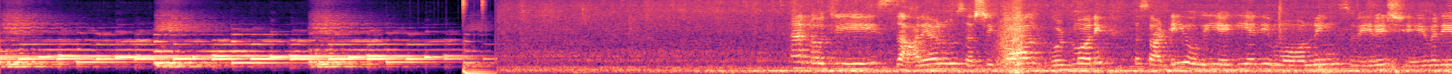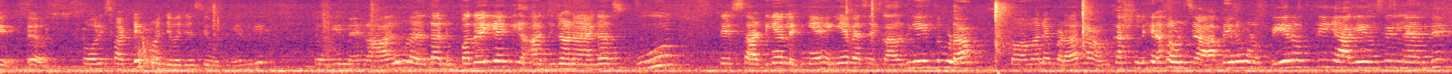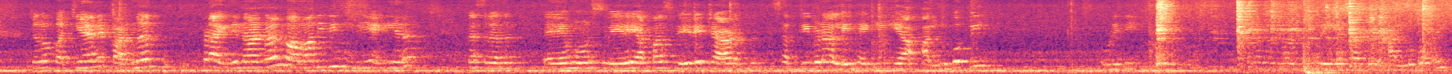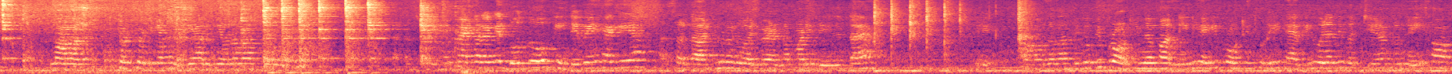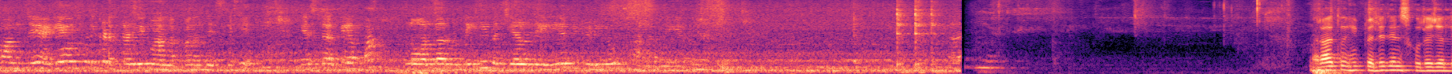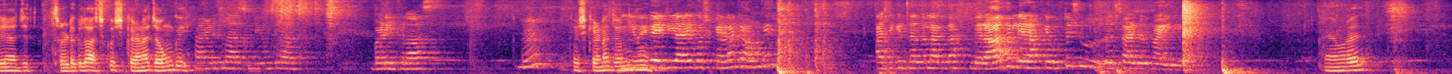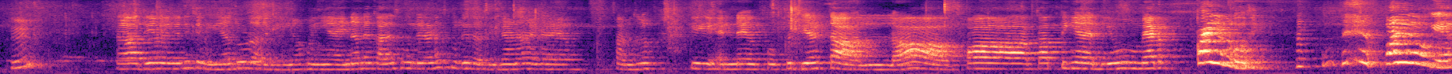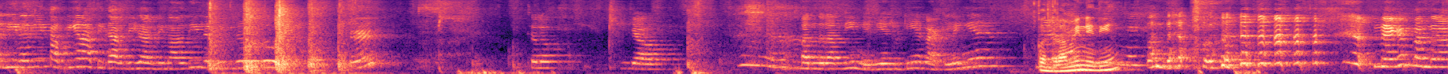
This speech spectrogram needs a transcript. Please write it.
Hello ਜੀ, ਸਾਰਿਆਂ ਨੂੰ ਸਤਿ ਸ਼੍ਰੀ ਅਕਾਲ, ਗੁੱਡ ਮਾਰਨਿੰਗ। ਤਾਂ ਸਾਡੀ ਹੋ ਗਈ ਹੈਗੀ ਹੈ ਜੀ ਮਾਰਨਿੰਗ ਸਵੇਰੇ 6 ਵਜੇ ਸੌਰੀ 5:30 ਵਜੇ ਅਸੀਂ ਉੱਠ ਗਏ ਸੀਗੇ। ਕਿਉਂਕਿ ਮਹਿਰਾਜ ਹੁਣ ਤੁਹਾਨੂੰ ਪਤਾ ਹੀ ਹੈ ਕਿ ਅੱਜ ਜਾਣਾ ਹੈਗਾ ਸਕੂਲ ਤੇ ਸਾਡੀਆਂ ਲੱਗੀਆਂ ਹੈਗੀਆਂ ਵੈਸੇ ਕੱਲ ਦੀਆਂ ਹੀ ਧੂੜਾ। ਮਾਮਾ ਨੇ ਬੜਾ ਆਰਾਮ ਕਰ ਲਿਆ, ਹੁਣ ਚਾਰ ਦਿਨ, ਹੁਣ ਫੇਰ ਉੱਥੇ ਹੀ ਆ ਗਏ, ਉਸੇ ਲੈਣ ਦੇ ਚਲੋ ਬੱਚਿਆਂ ਨੇ ਪੜ੍ਹਨਾ, ਪੜ੍ਹਾਈ ਦੇ ਨਾਲ ਨਾਲ ਮਾਮਾ ਦੀ ਵੀ ਹੁੰਦੀ ਹੈਗੀ ਹੈ ਨਾ ਕਸਰਤ। ਤੇ ਹੁਣ ਸਵੇਰੇ ਆਪਾਂ ਸਵੇਰੇ ਚਾੜ ਸਬਜ਼ੀ ਬਣਾ ਲਈ ਹੈਗੀ ਆ ਆਲੂ ਗੋਭੀ। ਥੋੜੀ ਦੀ ਸਾਡੀ ਆਲੂ ਗੋਭੀ। ਨਾਲ ਛੋਟੀਆਂ ਛੋਟੀਆਂ ਹਲਕੀਆਂ ਹਲਕੀਆਂ ਉਹਨਾਂ ਵਾਸਤੇ ਮੈਂ ਕਰਾਂਗੇ ਦੁੱਧ, ਉਹ ਪੀਂਦੇ ਪਏ ਹੈਗੇ ਆ। ਸਰਦਾਰ ਜੀ ਉਹਨਾਂ ਨੂੰ ਅਜਵਾਇਣ ਦਾ ਪਾਣੀ ਦੇ ਦਿੱਤਾ ਹੈ। ਤੇ ਉਹਨਾਂ ਵਾਸਤੇ ਕਿਉਂਕਿ ਪਰੌਂਠੀ ਮੈਂ ਪਾਣੀ ਨਹੀਂ ਹੈਗੀ ਪਰੌਂਠੀ ਥੋੜੀ ਹੈਵੀ ਹੋ ਜਾਂਦੀ ਬੱਚਿਆਂ ਨੂੰ ਨਹੀਂ ਖਾ ਪਾਉਂਦੇ ਹੈਗੇ ਉਹ ਥੋੜੀ ਕੜਕਣ ਵੀ ਮਨ ਆਪਾਂ ਨੂੰ ਦਿਸ ਲਈ ਇਸ ਕਰਕੇ ਆਪਾਂ ਨੋਰਮਲ ਰੋਟੀ ਹੀ ਬੱਚਿਆਂ ਨੂੰ ਦੇ ਦਈਏ ਵੀ ਜਿਹੜੀ ਉਹ ਖਾ ਲੈਂਦੇ ਆ। ਮਹਾਰਾਜ ਤੁਸੀਂ ਪਹਿਲੇ ਦਿਨ ਸਕੂਲੇ ਚੱਲੇ ਆ, ਅੱਜ ਥਰਡ ਕਲਾਸ ਚ ਕੁਝ ਕਹਿਣਾ ਚਾਹੋਗੇ? ਥਰਡ ਕਲਾਸ ਨਿਊ ਕਲਾਸ ਬੜੀ ਕਲਾਸ ਹੂੰ ਕੁਝ ਕਹਿਣਾ ਚਾਹੁੰਦੇ ਤੁਸੀਂ ਯੂਕੇਜੀ ਵਾਲੇ ਕੁਝ ਕਹਿਣਾ ਚਾਹੋਗੇ? ਅੱਜ ਕਿੱਦਾਂ ਦਾ ਲੱਗਦਾ? ਮੇਰਾ ਰਾਹ ਥੱਲੇ ਰੱਖ ਕੇ ਉੱਤੇ ਸ਼ੂ ਸੈਂਡਲ ਪਾਈ ਦੀ ਆ। ਐ ਮਹਾਰਾਜ ਹੂੰ? ਰਾਤ ਦੀਆਂ ਮੈਂ ਕਹਿੰਦੀ ਚੰਗੀਆਂ ਧੂੜਾਂ ਲੱਗੀਆਂ ਹੋਈਆਂ। ਇਹਨਾਂ ਨੇ ਕੱਲ ਸਕੂਲੇ ਜਾਣਾ ਸਕੂਲੇ ਤਾਂ ਅਸੀਂ ਜਾਣਾ ਹੈਗਾ ਆ। ਸਮਝ ਲਓ ਕਿ ਇੰਨੇ ਬੁੱਕ ਜਿਹੜਾ ਲਾ ਪਾ ਕਾਪੀਆਂ ਨਿਊ ਮੈਂ ਤਾਂ ਪਾਈ ਹੋ ਗਈ ਪਾਈ ਹੋ ਗਿਆ ਦੀਰਾ ਦੀਆਂ ਕਾਪੀਆਂ ਰਾਤੀ ਕਰਦੀ ਕਰਦੀ ਕਰਦੀ ਲੱਗੀ ਧੋ ਹੈ? ਚਲੋ ਜਾਓ। 15 ਮਹੀਨੇ ਦੀਆਂ ਛੁੱਟੀਆਂ ਕੱਟ ਲਈਆਂ ਆ। 15 ਮਹੀਨੇ ਦੀਆਂ? 15 ਮੈਂ ਕਿਹਾ 15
